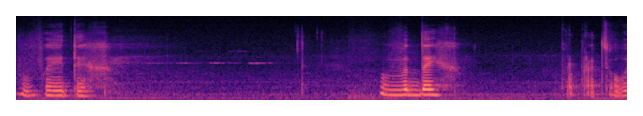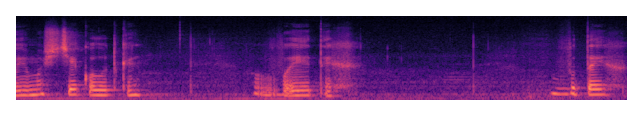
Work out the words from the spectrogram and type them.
видих, вдих. Пропрацьовуємо щиколотки, видих, вдих,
